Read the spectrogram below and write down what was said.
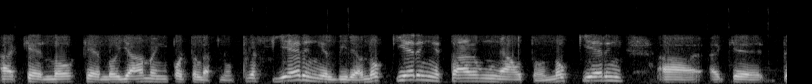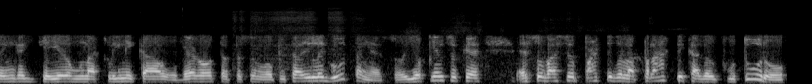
a que lo que lo llamen por teléfono. Prefieren el video, no quieren estar en un auto, no quieren que tengan que ir a una clínica o ver a otra persona en el hospital y les gustan eso. Yo pienso que eso va a ser parte de la práctica del futuro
